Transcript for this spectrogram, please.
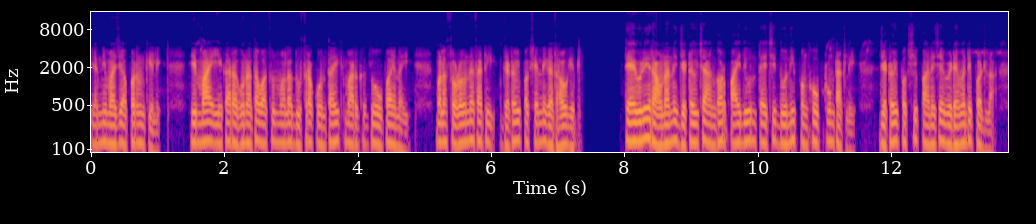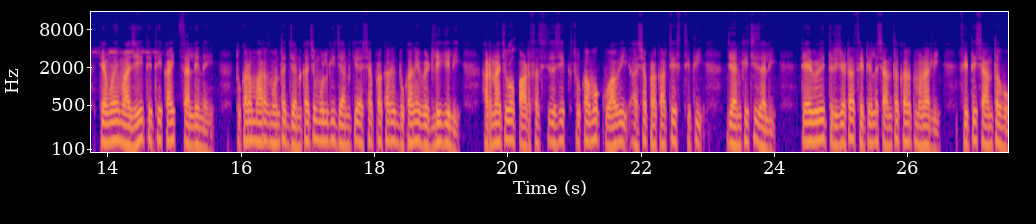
यांनी माझे अपहरण केले. हे माय एका रघुनाथा वाचून मला दुसरा कोणताही मार्ग किंवा उपाय नाही. मला सोडवण्यासाठी जटावी पक्ष्यांनी गधाव घेतला. त्यावेळी रावणाने जटायूच्या अंगावर पाय देऊन त्याची दोन्ही पंख उपटून टाकले. जटावी पक्षी पाण्याच्या वेढ्यामध्ये पडला. त्यामुळे माझेही तिथे काहीच चालले नाही. तुकाराम महाराज म्हणतात जनकाची मुलगी जानकी अशा प्रकारे दुकाने वेढली गेली. हरणाची व पाडसाची जशी चुकामुक व्हावी अशा प्रकारची स्थिती जानकीची झाली. त्यावेळी त्रिजटा सीतेला शांत करत म्हणाली सीते शांत हो.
